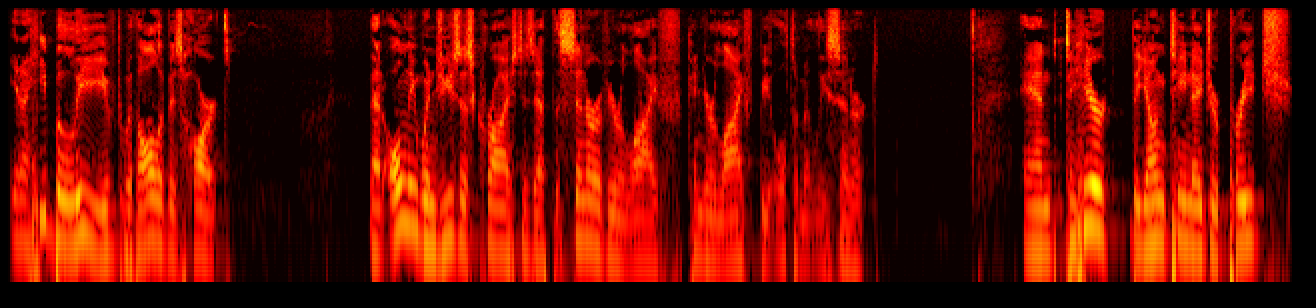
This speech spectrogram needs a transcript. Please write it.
you know, he believed with all of his heart that only when Jesus Christ is at the center of your life can your life be ultimately centered. And to hear the young teenager preach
